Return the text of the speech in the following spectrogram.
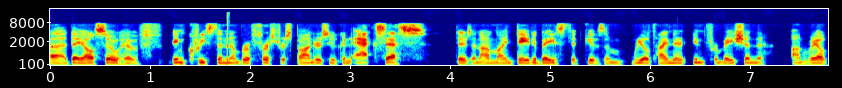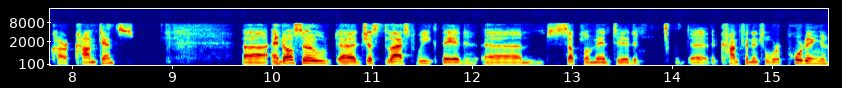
Uh, they also have increased the number of first responders who can access. There's an online database that gives them real-time information on railcar contents. Uh, and also, uh, just last week, they had um, supplemented uh, the confidential reporting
